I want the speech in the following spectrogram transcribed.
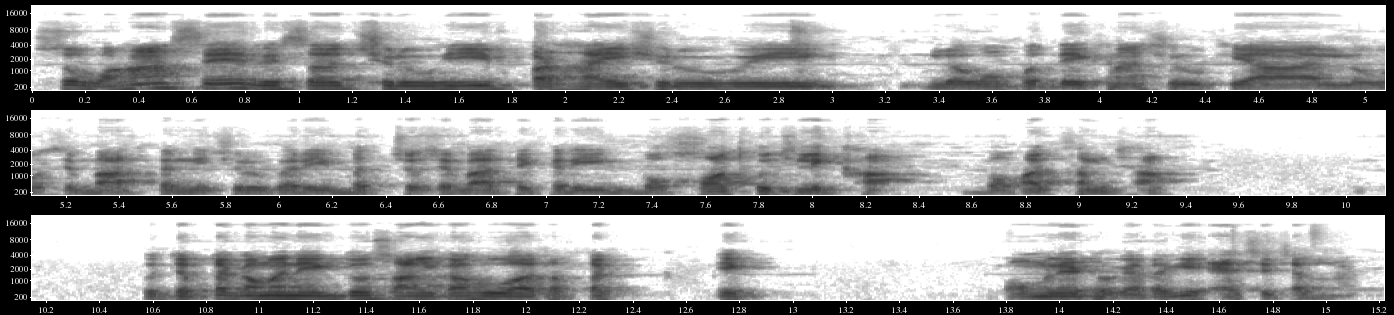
सो hmm. so, वहाँ से रिसर्च शुरू हुई पढ़ाई शुरू हुई लोगों को देखना शुरू किया लोगों से बात करनी शुरू करी बच्चों से बातें करी बहुत कुछ लिखा बहुत समझा। तो जब तक अमन एक दो साल का हुआ तब तक एक फॉर्मुलेट हो गया था कि ऐसे चलना। है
